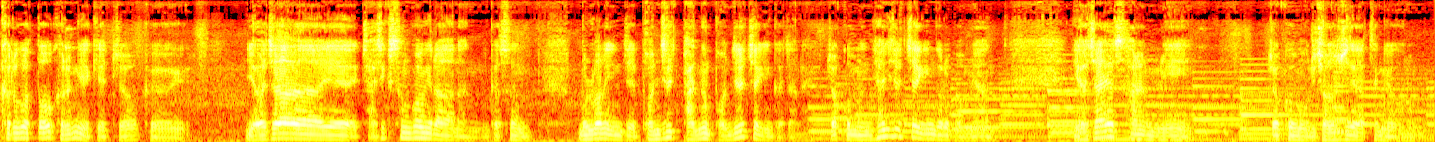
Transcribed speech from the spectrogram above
그리고 또 그런 게 있겠죠. 그 여자의 자식 성공이라는 것은 물론 이제 본질 방금 본질적인 거잖아요. 조금은 현실적인 거로 보면 여자의 삶이 조금 우리 조선시대 같은 경우는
